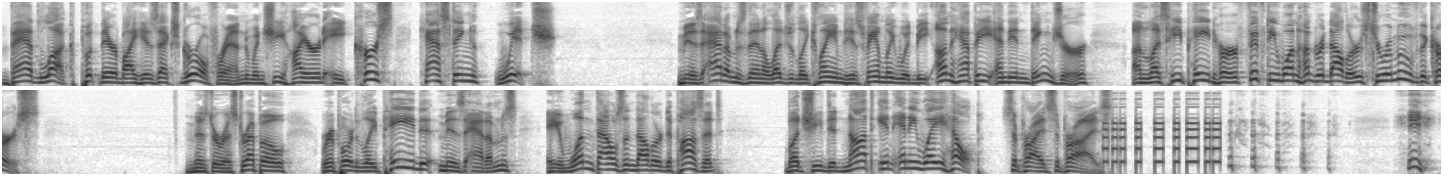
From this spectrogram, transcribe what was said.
bad luck put there by his ex girlfriend when she hired a curse casting witch Ms. Adams then allegedly claimed his family would be unhappy and in danger unless he paid her $5,100 to remove the curse. Mr. Restrepo reportedly paid Ms. Adams a $1,000 deposit, but she did not in any way help. Surprise, surprise. he,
